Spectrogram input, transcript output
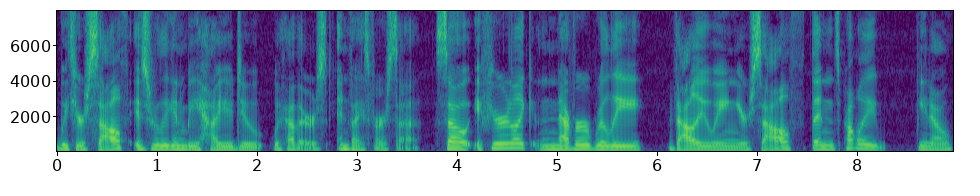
with yourself is really going to be how you do with others, and vice versa. So if you're like never really valuing yourself, then it's probably you know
